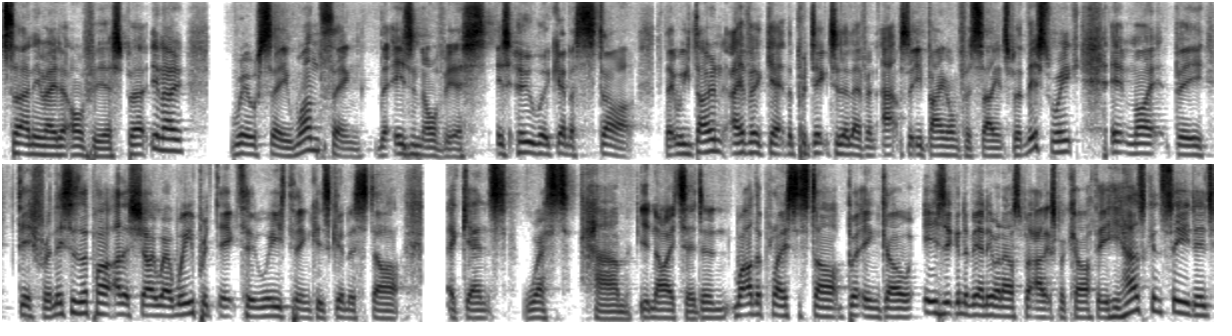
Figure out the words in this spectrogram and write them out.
certainly made it obvious. But you know, we'll see. One thing that isn't obvious is who we're going to start. That we don't ever get the predicted eleven absolutely bang on for Saints, but this week it might be different. This is the part of the show where we predict who we think is going to start against West Ham United. And what other place to start but in goal? Is it going to be anyone else but Alex McCarthy? He has conceded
